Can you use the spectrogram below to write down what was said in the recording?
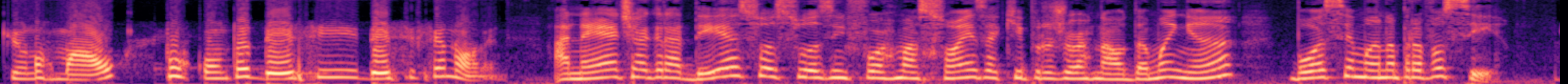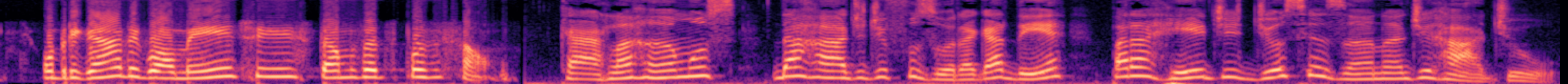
que o normal por conta desse, desse fenômeno. Anete, agradeço as suas informações aqui para o Jornal da Manhã. Boa semana para você. Obrigada igualmente estamos à disposição. Carla Ramos, da Rádio Difusora HD, para a Rede Diocesana de Rádio.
